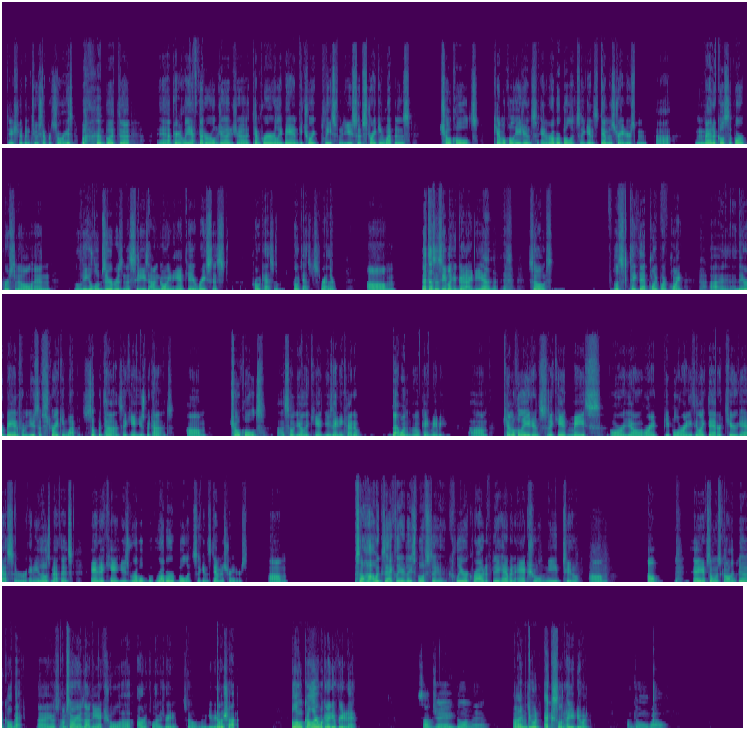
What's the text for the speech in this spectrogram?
they should have been two separate stories, but, but uh, apparently a federal judge uh, temporarily banned Detroit police from the use of striking weapons, chokeholds, chemical agents, and rubber bullets against demonstrators, uh, medical support personnel, and legal observers in the city's ongoing anti-racist protests. Protests, rather. Um, that doesn't seem like a good idea. So let's take that point by point. Uh, they were banned from the use of striking weapons. So batons, they can't use batons. Um, chokeholds, uh, so you know they can't use any kind of that one. Okay, maybe. Um, chemical agents, so they can't mace or you know or people or anything like that, or tear gas or any of those methods, and they can't use rubber rubber bullets against demonstrators. Um, so how exactly are they supposed to clear a crowd if they have an actual need to? Um, oh, hey, if someone's calling, uh, call back. I was, I'm sorry, I was on the actual uh, article I was reading, so let me give you another shot. Hello, caller. What can I do for you today? What's up, Jay? How you doing, man? I'm doing excellent. How you doing? I'm doing well.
